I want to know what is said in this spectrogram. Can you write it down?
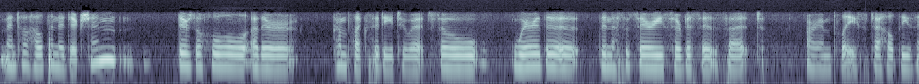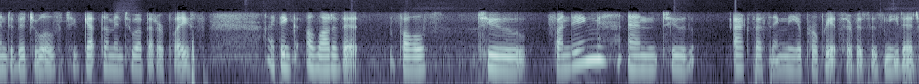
mental health and addiction, there's a whole other complexity to it. So, where the the necessary services that are in place to help these individuals to get them into a better place, I think a lot of it falls to funding and to accessing the appropriate services needed.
